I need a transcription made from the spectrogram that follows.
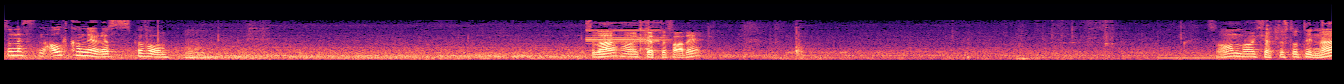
Så nesten alt kan gjøres på forhånd. Så der har jeg kjøttet ferdig. Sånn, da har kjøttet stått inne.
